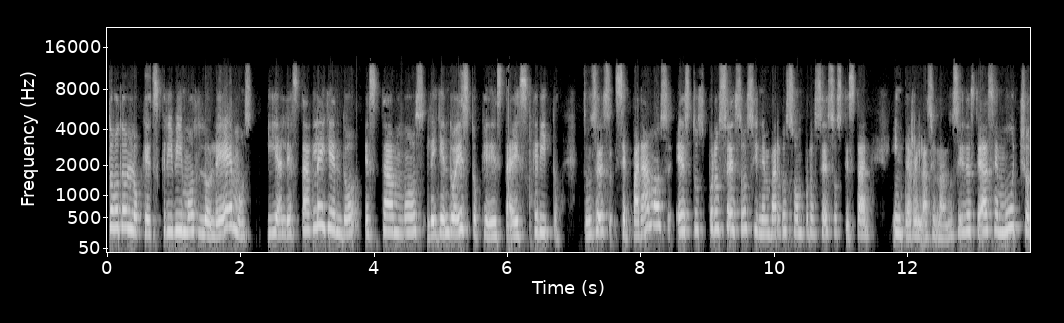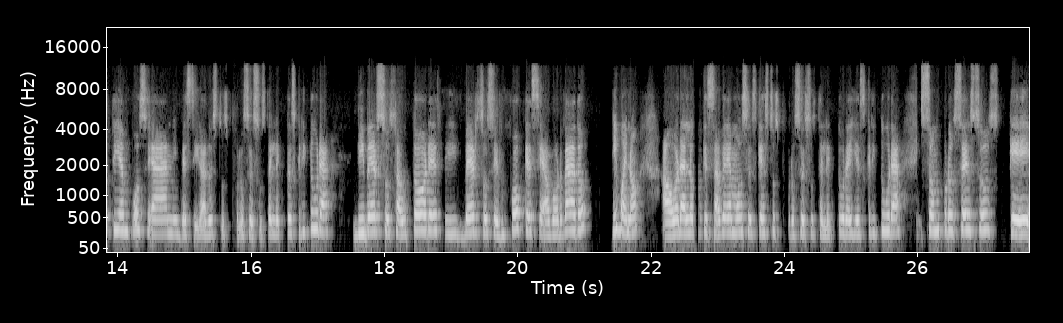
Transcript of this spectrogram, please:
Todo lo que escribimos lo leemos y al estar leyendo, estamos leyendo esto que está escrito. Entonces, separamos estos procesos, sin embargo, son procesos que están interrelacionados. Y desde hace mucho tiempo se han investigado estos procesos de lectoescritura, diversos autores, diversos enfoques se ha abordado y bueno, ahora lo que sabemos es que estos procesos de lectura y escritura son procesos que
